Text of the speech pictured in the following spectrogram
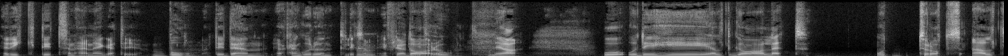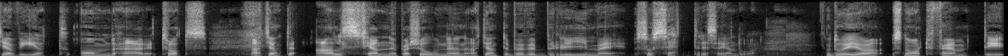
riktigt sån här negativ, boom, det är den jag kan gå runt liksom, mm. i flera dagar. Ja. Och, och det är helt galet. Och trots allt jag vet om det här, trots att jag inte alls känner personen, att jag inte behöver bry mig, så sätter det sig ändå. Och då är jag snart 50,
